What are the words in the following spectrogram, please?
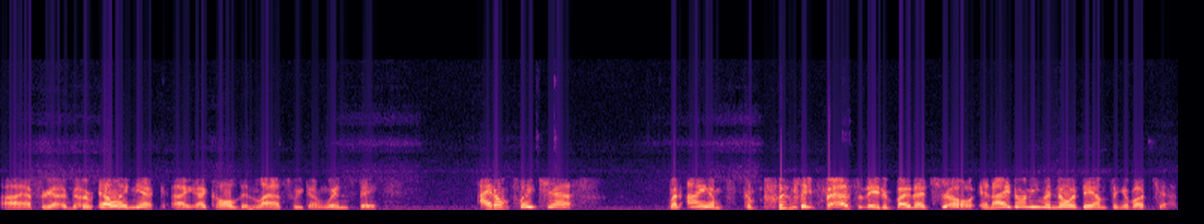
uh, I forgot, L.A. Nick, I, I called in last week on Wednesday. I don't play chess, but I am completely fascinated by that show, and I don't even know a damn thing about chess.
